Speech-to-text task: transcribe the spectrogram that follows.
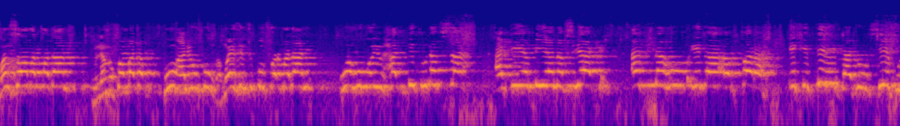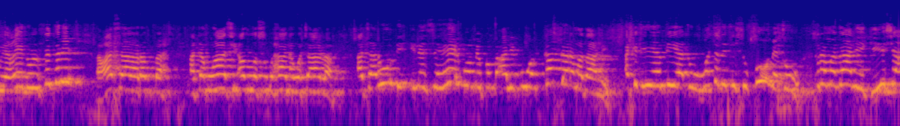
mansoma ramadhan yule kwamba aliufunga mwezi mtukufu wa ramadhani wa huwa yuhadithu nafsa akiambia nafsi yake annahu idha aftara ikifika tu siku ya Eidul Fitri asa rabbah atamuasi Allah subhanahu wa ta'ala. Atarudi ile sehemu ambayo kwamba alikuwa kabla Ramadhani akijiambia tu wacha nijisukume tu Ramadhani ikiisha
